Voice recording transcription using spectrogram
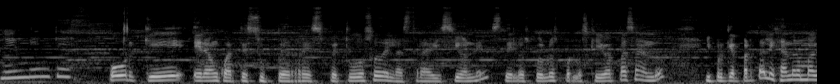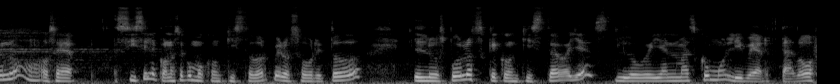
No inventes. porque era un cuate súper respetuoso de las tradiciones de los pueblos por los que iba pasando y porque aparte Alejandro Magno, o sea, sí se le conoce como conquistador, pero sobre todo los pueblos que conquistaba ya lo veían más como libertador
